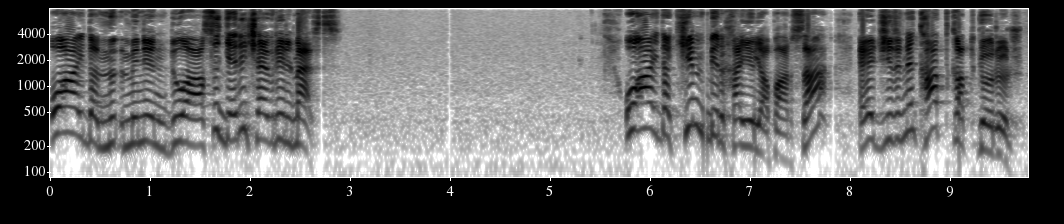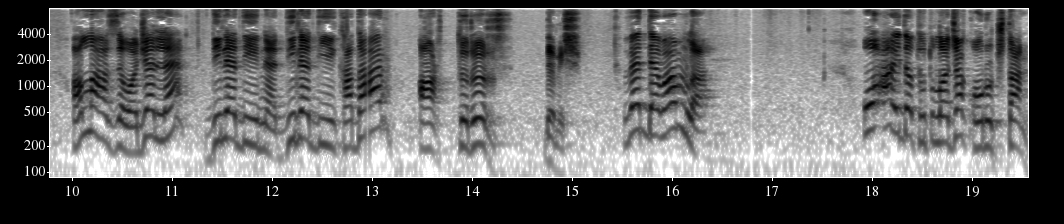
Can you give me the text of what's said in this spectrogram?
O ayda müminin duası geri çevrilmez. O ayda kim bir hayır yaparsa ecrini kat kat görür. Allah Azze ve Celle dilediğine dilediği kadar arttırır demiş. Ve devamla o ayda tutulacak oruçtan,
